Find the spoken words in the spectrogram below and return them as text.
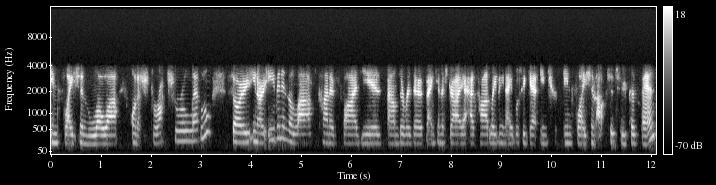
inflation lower on a structural level. So, you know, even in the last kind of five years, um, the Reserve Bank in Australia has hardly been able to get in- inflation up to 2%.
